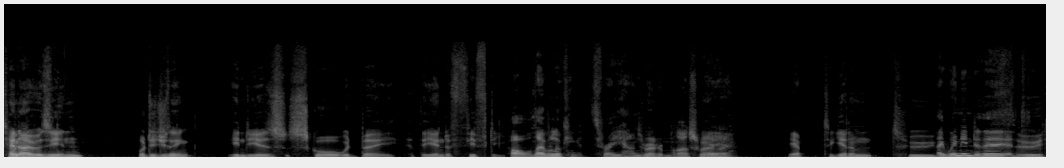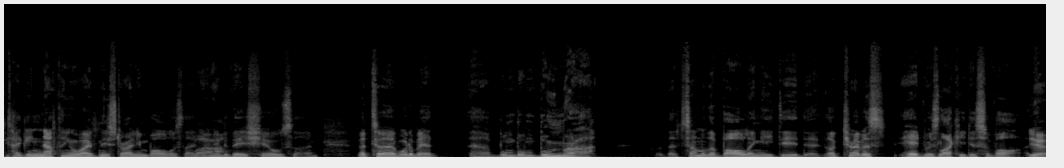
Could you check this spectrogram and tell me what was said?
10 but, overs in, what did you think India's score would be at the end of 50? Oh, they were looking at 300. 300 plus, weren't yeah. they? Yep. To get them to they went into the 30. taking nothing away from the Australian bowlers. They wow. went into their shells though. But uh, what about uh, Boom Boom Bumrah? Some of the bowling he did, uh, like Travis Head was lucky to survive. Yeah,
